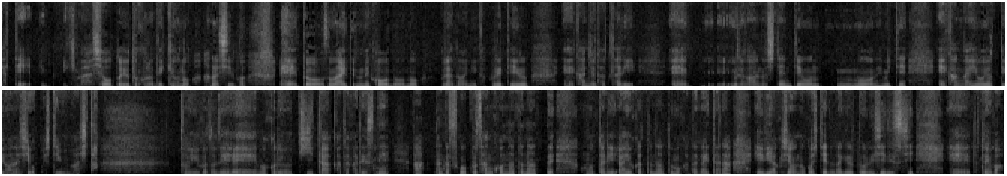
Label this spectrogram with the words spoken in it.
やっていきましょうというところで今日の話は、えーと、その相手のね行動の裏側に隠れている、えー、感情だったり、えー、裏側の視点っていうものをね見て、えー、考えようよっていう話をしてみました。ということで、えー、まあ、これを聞いた方がですね、あ、なんかすごく参考になったなって思ったり、あ、良かったなと思う方がいたら、えー、リアクションを残していただけると嬉しいですし、えー、例えば、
